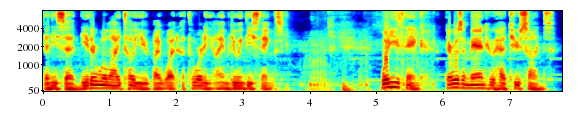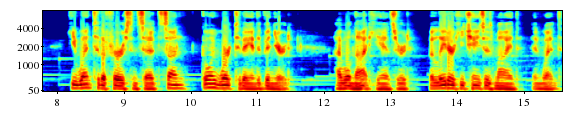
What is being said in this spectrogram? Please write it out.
Then he said, Neither will I tell you by what authority I am doing these things. What do you think? There was a man who had two sons. He went to the first and said, Son, go and work today in the vineyard. I will not, he answered. But later he changed his mind and went.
